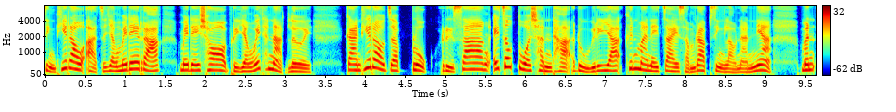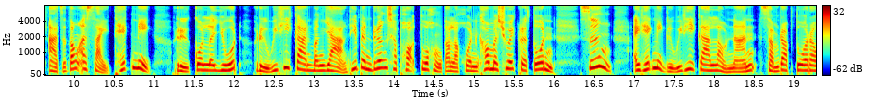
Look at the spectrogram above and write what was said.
สิ่งที่เราอาจจะยังไม่ได้รัก ไม่ได้ชอบหรือยังไม่ถนัดเลย การที่เราจะปลุกหรือสร้างไอ้เจ้าตัวชันทะหรือวิริยะขึ้นมาในใจสำหรับสิ่งเหล่านั้นเนี่ยมันอาจจะต้องอาศัยเทคนิค หรือกลยุทธ์ หรือวิธีการบางอย่างที่เป็นเรื่องเฉพาะตัวของแต่ละคนเข้ามาช่วยกระตุ้น ซึ่งไอ้เทคนิคหรือวิธีการเหล่านั้นสำหรับตัวเรา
